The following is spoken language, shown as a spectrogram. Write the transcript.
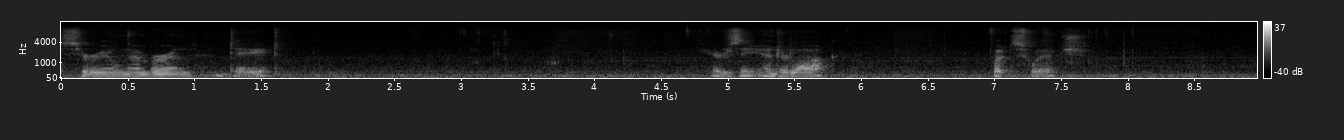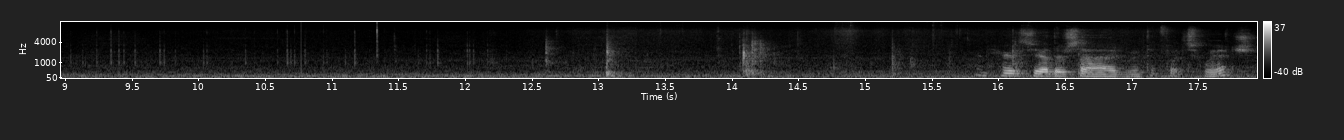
Serial number and date. Here's the interlock foot switch. And here's the other side with the foot switch.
